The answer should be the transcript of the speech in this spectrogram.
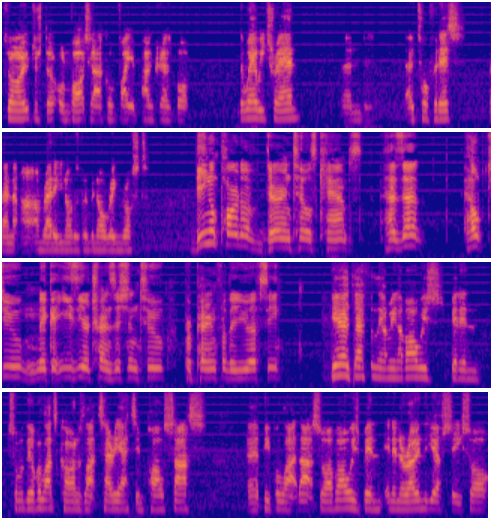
So just uh, unfortunate I couldn't fight in Pancrase, but the way we train and how tough it is, then I'm ready. You know, there's going to be no ring rust. Being a part of Darren Till's camps, has that helped you make an easier transition to preparing for the UFC? Yeah, definitely. I mean, I've always been in some of the other lads' corners like Terry Etim, Paul Sass, uh, people like that. So I've always been in and around the UFC. So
